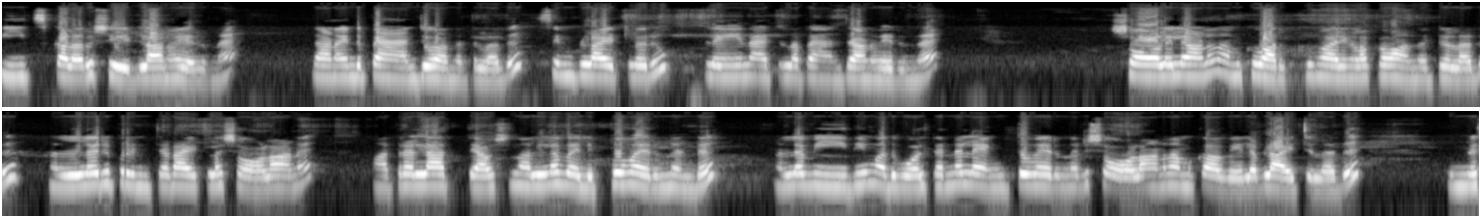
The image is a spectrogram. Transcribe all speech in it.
പീച്ച് കളർ ഷെയ്ഡിലാണ് വരുന്നത്. ഇതാണ് അതിന്റെ പാന്റ് വന്നിട്ടുള്ളത്. സിമ്പിൾ ആയിട്ടുള്ളൊരു പ്ലെയിൻ ആയിട്ടുള്ള പാന്റാണ് വരുന്നത്. ഷോളിലാണ് നമുക്ക് വർക്കും കാര്യങ്ങളൊക്കെ വന്നിട്ടുള്ളത്. നല്ലൊരു പ്രിന്റഡ് ആയിട്ടുള്ള ഷോളാണ്. മാത്രമല്ല അത്യാവശ്യം നല്ല വലിപ്പം വരുന്നുണ്ട്. നല്ല വീതിയും അതുപോലെ തന്നെ ലെങ്ത്തും വരുന്ന ഒരു ഷോളാണ് നമുക്ക് അവൈലബിൾ ആയിട്ടുള്ളത്. പിന്നെ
